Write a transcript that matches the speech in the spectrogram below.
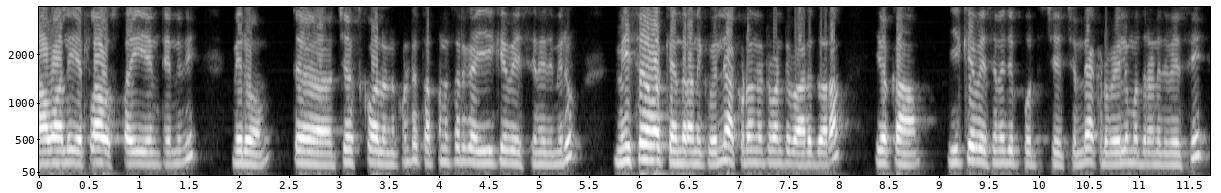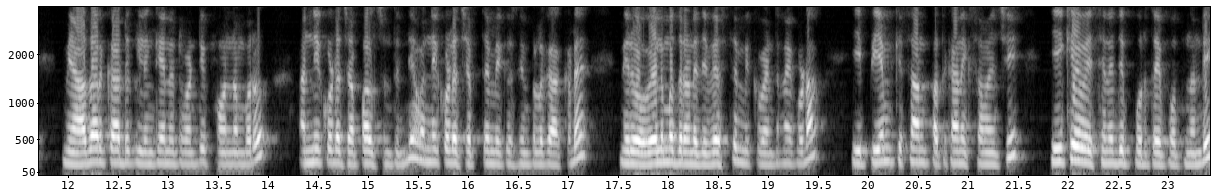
రావాలి ఎట్లా వస్తాయి ఏంటి అనేది మీరు చేసుకోవాలనుకుంటే తప్పనిసరిగా ఈకేవైసీ అనేది మీరు మీ సేవా కేంద్రానికి వెళ్ళి అక్కడ ఉన్నటువంటి వారి ద్వారా ఈ యొక్క ఈకేవైసీ అనేది పూర్తి చేయొచ్చండి అక్కడ వేలిముద్ర అనేది వేసి మీ ఆధార్ కార్డుకు లింక్ అయినటువంటి ఫోన్ నెంబరు అన్నీ కూడా చెప్పాల్సి ఉంటుంది. అవన్నీ కూడా చెప్తే మీకు సింపుల్గా అక్కడే మీరు వేలిముద్ర అనేది వేస్తే మీకు వెంటనే కూడా ఈ పిఎం కిసాన్ పథకానికి సంబంధించి ఈకేవైసీ అనేది పూర్తయిపోతుందండి.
